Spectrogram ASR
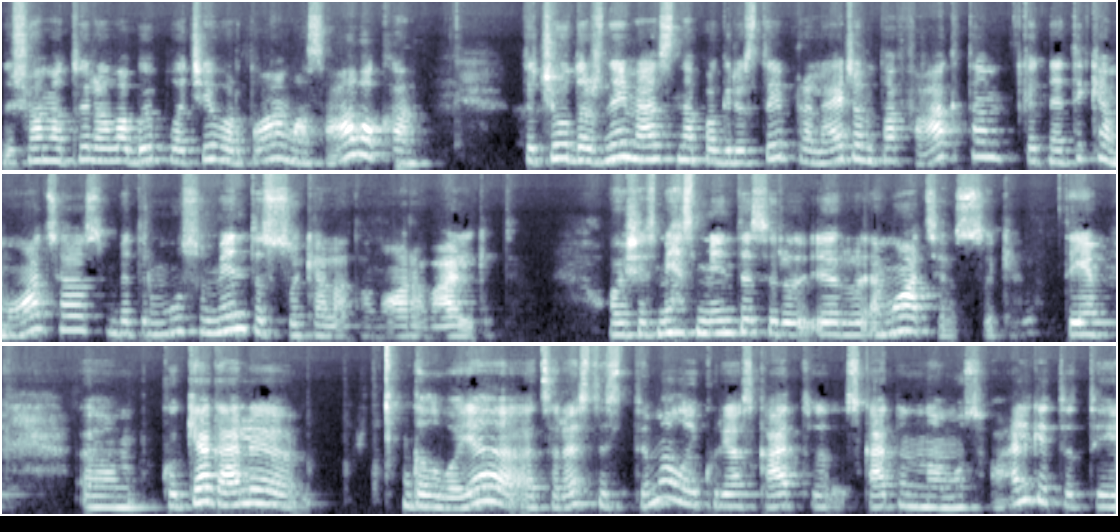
šiuo metu yra labai plačiai vartojama savoka tačiau dažnai mes nepagristai praleidžiam tą faktą kad ne tik emocijos bet ir mūsų mintys sukelia tą norą valgyti o iš esmės mintys ir, ir emocijos sukelia. Tai um, kokie gali galvoje atsirasti stimulai, kurie skat, skatina mus valgyti, tai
